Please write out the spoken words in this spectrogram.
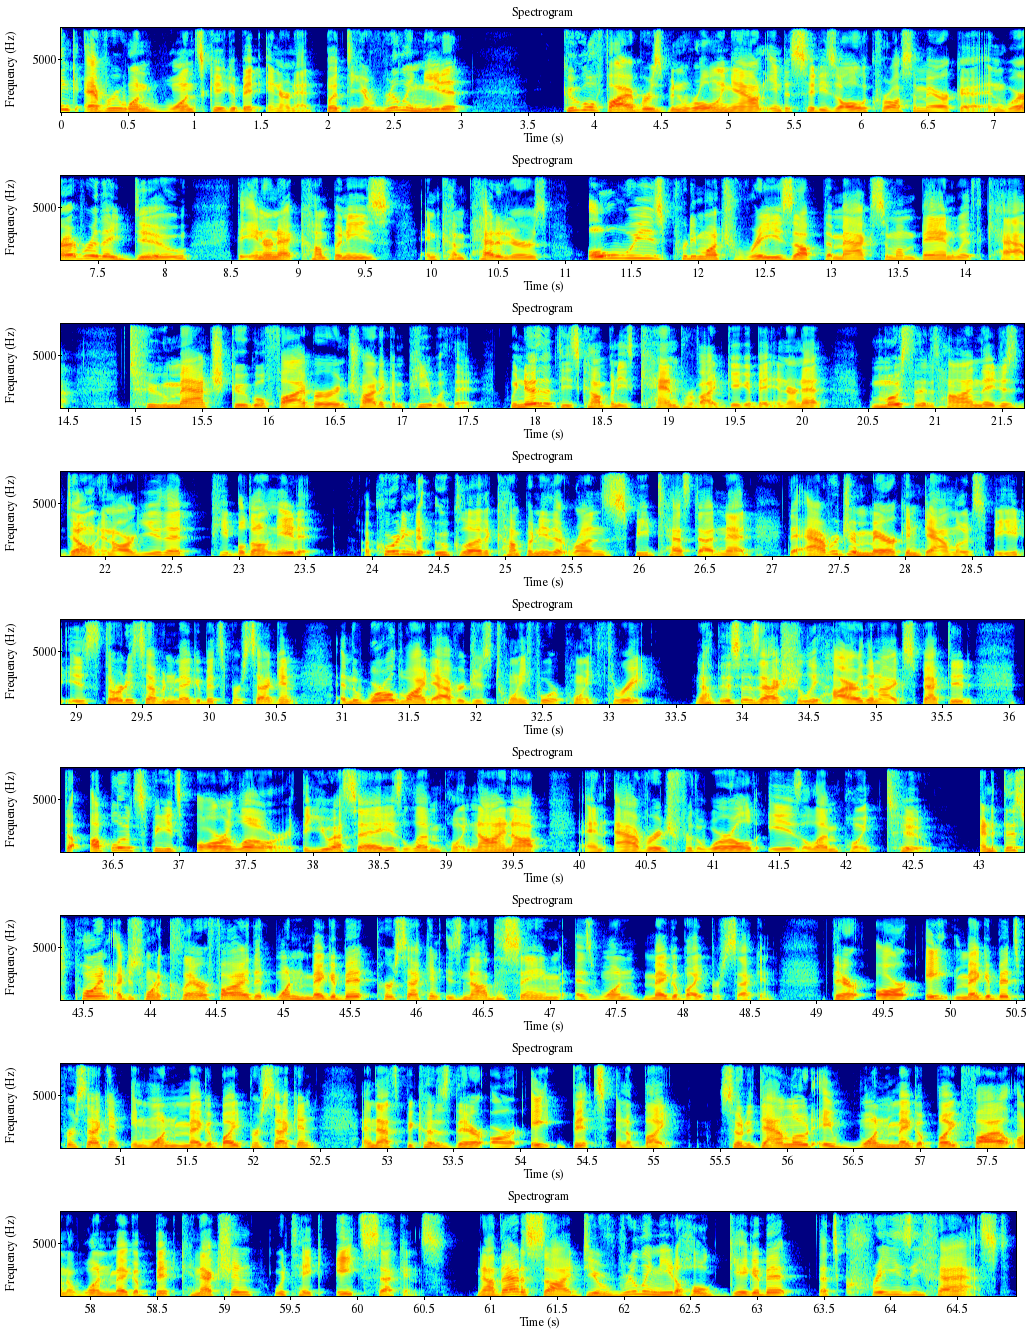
think everyone wants gigabit internet, but do you really need it? Google Fiber has been rolling out into cities all across America, and wherever they do, the internet companies and competitors always pretty much raise up the maximum bandwidth cap to match Google Fiber and try to compete with it. We know that these companies can provide gigabit internet, but most of the time they just don't and argue that people don't need it. According to Ookla, the company that runs speedtest.net, the average American download speed is 37 megabits per second, and the worldwide average is 24.3. Now, this is actually higher than I expected. The upload speeds are lower. The USA is 11.9 up, and average for the world is 11.2. And at this point, I just want to clarify that 1 megabit per second is not the same as 1 megabyte per second. There are 8 megabits per second in 1 megabyte per second, and that's because there are 8 bits in a byte. So to download a 1 megabyte file on a 1 megabit connection would take 8 seconds. Now that aside, do you really need a whole gigabit? That's crazy fast.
